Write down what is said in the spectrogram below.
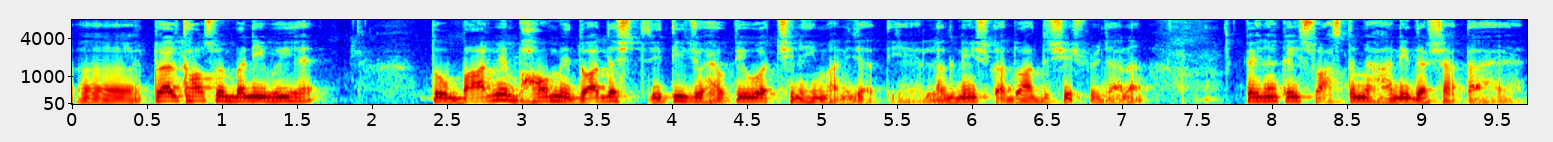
ट्वेल्थ हाउस में बनी हुई है तो बारहवें भाव में द्वादश स्थिति जो है होती है, वो अच्छी नहीं मानी जाती है। लग्नेश का द्वादशेश में जाना कहीं ना कहीं स्वास्थ्य में हानि दर्शाता है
